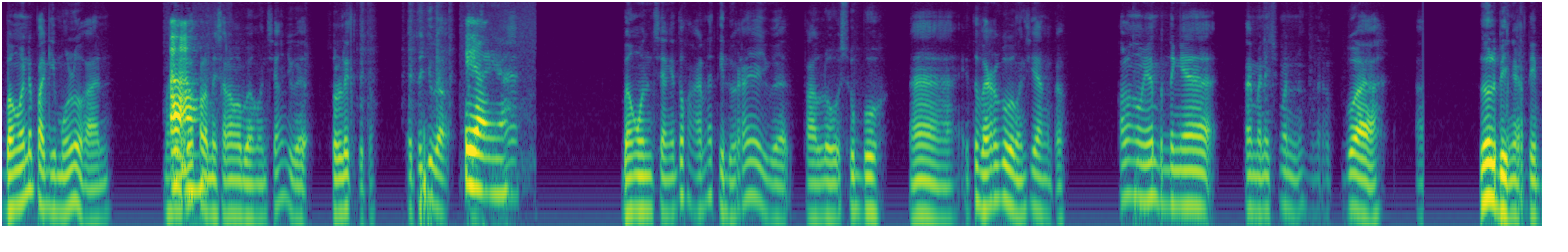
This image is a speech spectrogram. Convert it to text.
bangunnya pagi mulu kan. Maksud gue Ah, ah. kalau misalnya mau bangun siang juga sulit gitu. Itu juga iya iya. bangun siang itu karena tidurnya juga terlalu subuh. Nah itu baru gue bangun siang tuh. Kalau ngomongin pentingnya time management menurut gue ya eh, lu lebih ngerti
